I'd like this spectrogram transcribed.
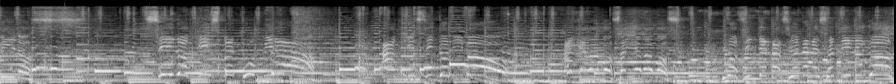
Pinos. Sino Quispe Tupira. Aquí Sintonimo. Allá vamos, allá vamos. Los internacionales satílicos.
